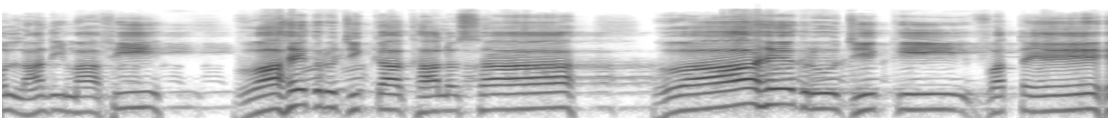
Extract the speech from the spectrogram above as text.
ਭੁੱਲਾਂ ਦੀ ਮਾਫੀ। ਵਾਹਿਗੁਰੂ ਜੀ ਕਾ ਖਾਲਸਾ, ਵਾਹਿਗੁਰੂ ਜੀ ਕੀ ਫਤਿਹ।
